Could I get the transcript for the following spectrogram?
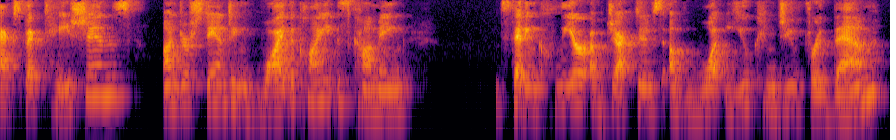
expectations, understanding why the client is coming, setting clear objectives of what you can do for them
